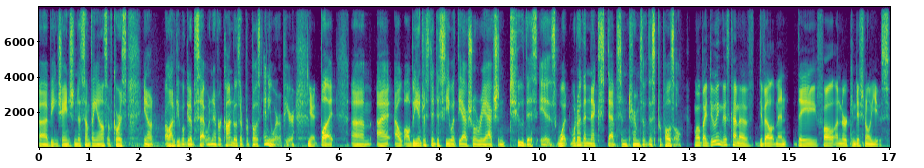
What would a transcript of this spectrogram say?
uh, being changed into something else. Of course, you know a lot of people get upset whenever condos are proposed anywhere up here. Yeah. But um, I I'll, I'll be interested to see what the actual reaction to this is. What what are the next steps in terms of this proposal? Well, by doing this kind of development, they fall under conditional use.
